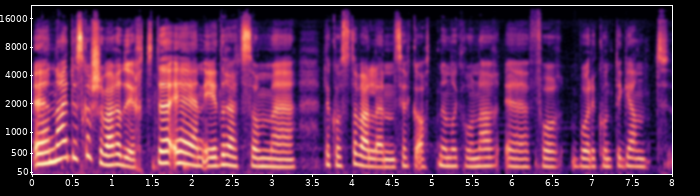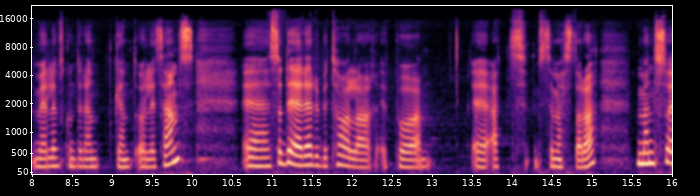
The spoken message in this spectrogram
Eh, nei, det skal ikke være dyrt. Det er en idrett som Det koster vel ca. 1800 kroner for både kontingent, medlemskontingent og lisens. Eh, så det er det du betaler på eh, et semester, da. Men så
